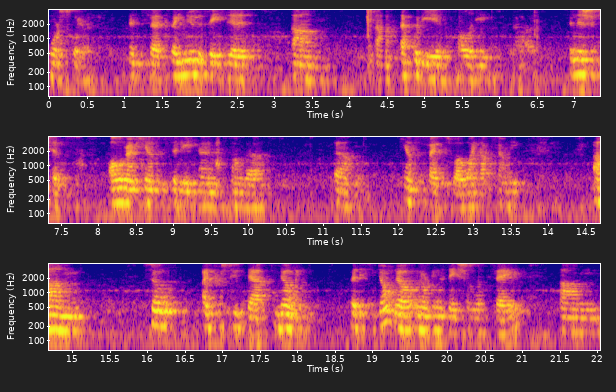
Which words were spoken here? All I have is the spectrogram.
Foursquare and said, because I knew that they did um, um, equity and equality uh, initiatives all around Kansas City and on the um, Kansas side as well, Wyandotte County. Um, so I pursued that knowing. But if you don't know an organization, let's say, um,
